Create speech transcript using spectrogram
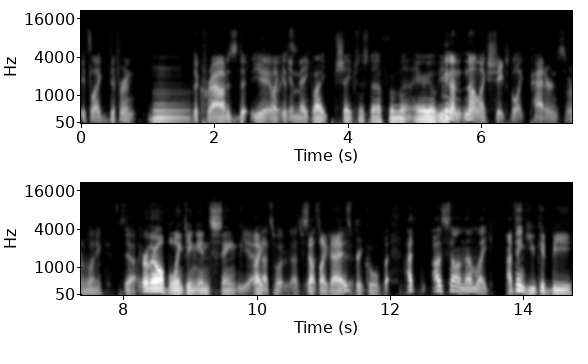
it's like different. Mm. The crowd is di- yeah, So like it it's. can make like shapes and stuff from an aerial view. I view. mean, not, not like shapes, but like patterns or Mhm. like. Yeah, like or they're all blinking in sync. yeah, like that's what that's stuff that's like what it that. It's pretty cool. But I I was telling them like I think you could be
